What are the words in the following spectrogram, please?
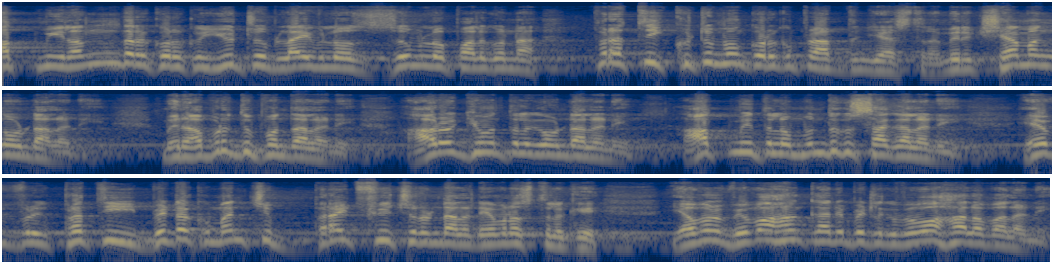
ఆత్మీయులందరి కొరకు యూట్యూబ్ లైవ్లో జూమ్లో పాల్గొన్న ప్రతి కుటుంబం కొరకు ప్రార్థన చేస్తున్నాం. మీరు క్షేమంగా ఉండాలని మీరు అభివృద్ధి పొందాలని ఆరోగ్యవంతులుగా ఉండాలని ఆత్మీయతలో ముందుకు సాగాలని ఎవ్రీ ప్రతి బిడ్డకు మంచి బ్రైట్ ఫ్యూచర్ ఉండాలని యవనస్తులకి ఎవరు వివాహం కాని బిడ్డలకు వివాహాలు అవ్వాలని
